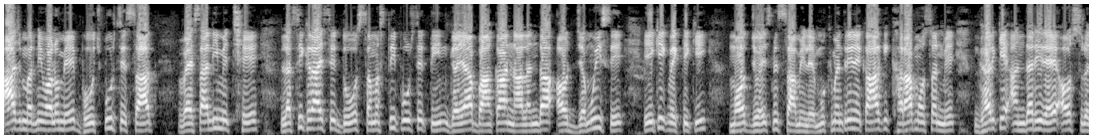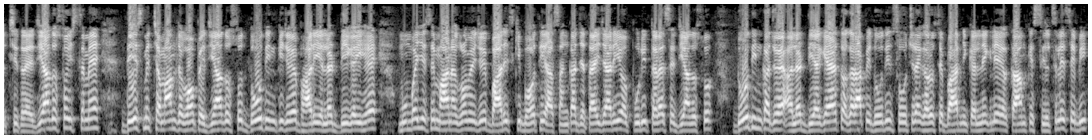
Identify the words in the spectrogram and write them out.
आज मरने वालों में भोजपुर से सात, वैशाली में छः लसिकराय से दो, समस्तीपुर से तीन, गया, बांका, नालंदा और जमुई से एक एक व्यक्ति की मौत जो है इसमें शामिल है। मुख्यमंत्री ने कहा कि खराब मौसम में घर के अंदर ही रहे और सुरक्षित रहे। जी हाँ दोस्तों, इस समय देश में तमाम जगहों पर जी हाँ दोस्तों, दो दिन की जो है भारी अलर्ट दी गई है। मुंबई जैसे महानगरों में जो है बारिश की बहुत ही आशंका जताई जा रही है और पूरी तरह से, जी हाँ दोस्तों, दो दिन का जो है अलर्ट दिया गया है। तो अगर आप ये दो दिन सोच रहे हैं घरों से बाहर निकलने के लिए, अगर काम के सिलसिले से भी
